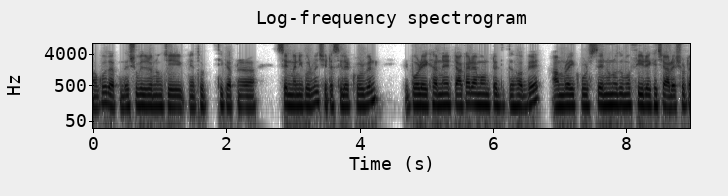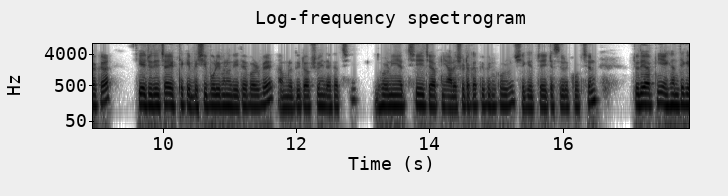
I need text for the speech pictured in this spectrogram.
নগদ। আপনাদের সুবিধাজনক যে মেথড থেকে আপনারা সেন্ড মানি করবেন, সেটা সিলেক্ট করবেন। এরপর এখানে টাকার অ্যামাউন্টটা দিতে হবে। আমরা এই কোর্সে ন্যূনতম ফি রেখেছি আড়াইশো টাকা। কেউ যদি চায়, এর থেকে বেশি পরিমাণও দিতে পারবে। আমরা দুইটা অপশনই দেখাচ্ছি। ধরে নিয়ে যাচ্ছি যে আপনি আড়াইশো টাকা পেমেন্ট করবেন, সেক্ষেত্রে এটা সিলেক্ট করছেন। যদি আপনি এখান থেকে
